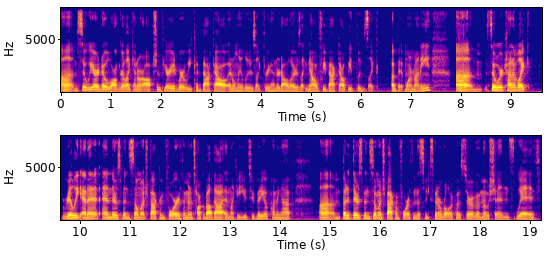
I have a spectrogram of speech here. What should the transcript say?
Um, so we are no longer like in our option period where we could back out and only lose like $300. Like now, if we backed out, we'd lose like a bit more money. Um, so we're kind of like really in it, and there's been so much back and forth. I'm going to talk about that in like a YouTube video coming up. Um, but there's been so much back and forth, and this week's been a roller coaster of emotions with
